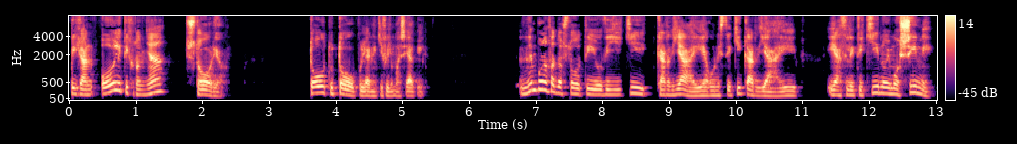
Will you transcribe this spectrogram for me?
Πήγαν όλη τη χρονιά στο όριο. Toe to toe που λένε και οι φίλοι μας οι Άγγλοι. Δεν μπορώ να φανταστώ ότι η οδηγική καρδιά, η αγωνιστική καρδιά, η, η αθλητική νοημοσύνη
